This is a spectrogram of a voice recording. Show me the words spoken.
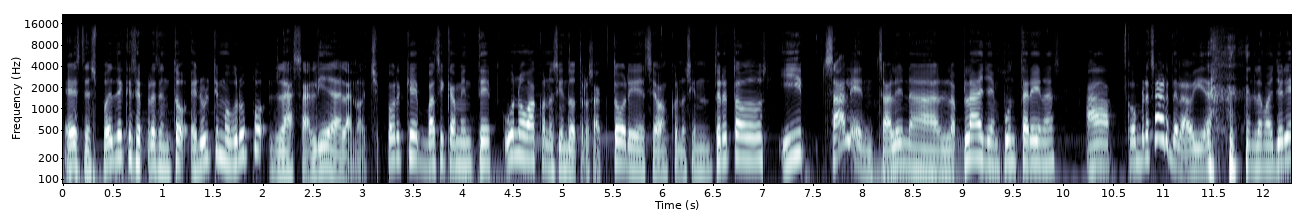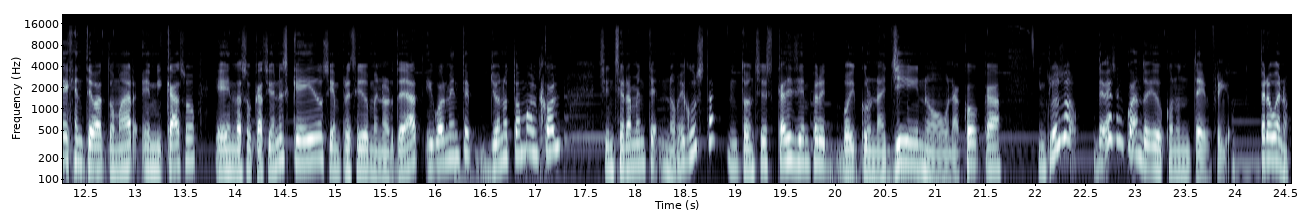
es después de que se presentó el último grupo, la salida de la noche. Porque básicamente uno va conociendo a otros actores, se van conociendo entre todos y salen, salen a la playa en Punta Arenas a conversar de la vida. la mayoría de gente va a tomar, en mi caso, en las ocasiones que he ido, siempre he sido menor de edad. Igualmente, yo no tomo alcohol, sinceramente no me gusta, entonces casi siempre voy con una gin o una coca, incluso de vez en cuando he ido con un té frío. Pero bueno,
